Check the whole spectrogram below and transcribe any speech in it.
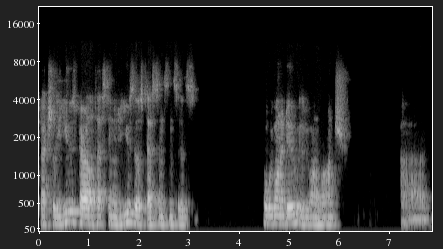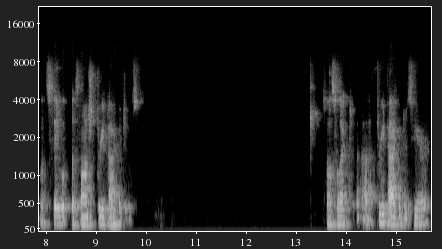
To actually use parallel testing and to use those test instances, what we want to do is we want to launch, uh, let's say, let's launch three packages. So I'll select uh, three packages here.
